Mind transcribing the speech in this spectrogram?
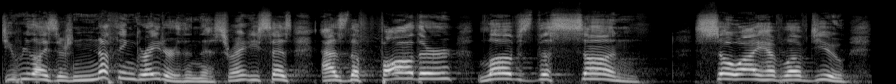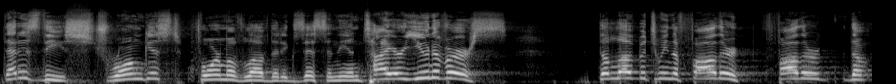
Do you realize there's nothing greater than this, right? He says, as the Father loves the Son so I have loved you. That is the strongest form of love that exists in the entire universe. The love between the Father, Father, the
